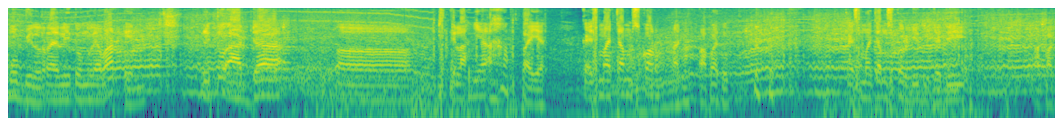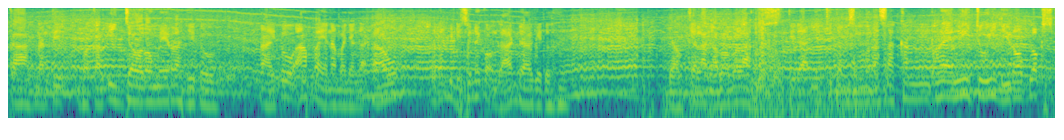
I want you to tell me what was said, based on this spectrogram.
mobil rally itu ngelewatin itu ada uh, istilahnya apa ya kayak semacam skor aduh apa itu? Kayak semacam skor gitu jadi apakah nanti bakal hijau atau merah gitu? Nah itu apa ya namanya nggak tahu tapi di sini kok nggak ada gitu. Ya oke lah nggak apa-apa lah. Setidaknya kita bisa merasakan rally cuy di Roblox.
